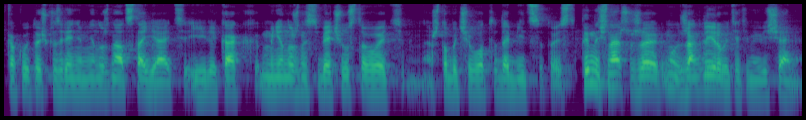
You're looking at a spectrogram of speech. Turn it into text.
какую точку зрения мне нужно отстоять, или как мне нужно себя чувствовать, чтобы чего-то добиться. То есть ты начинаешь уже ну, жонглировать этими вещами.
